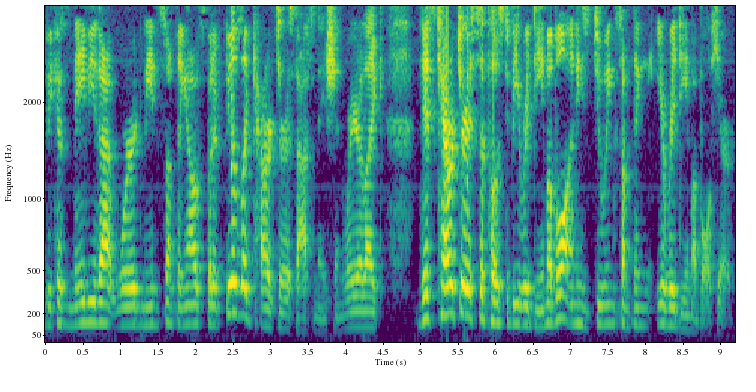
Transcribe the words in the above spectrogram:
because maybe that word means something else, but it feels like character assassination where you're like this character is supposed to be redeemable and he's doing something irredeemable here.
